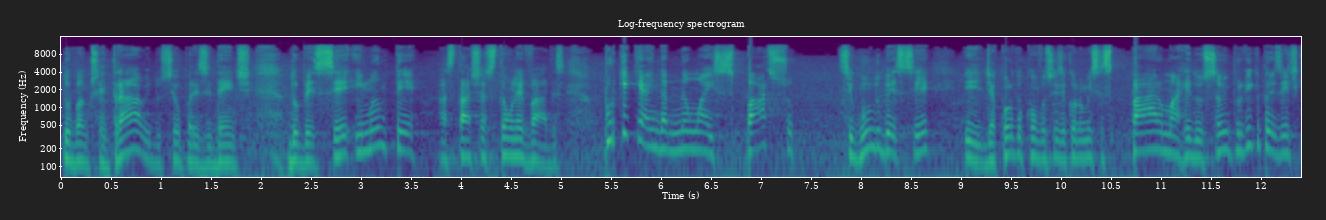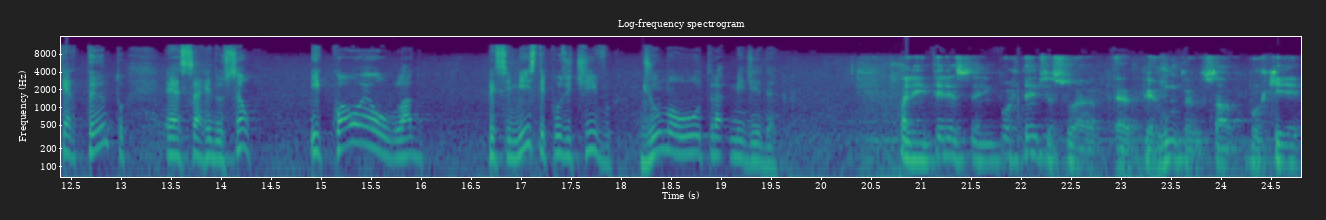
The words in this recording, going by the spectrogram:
do Banco Central e do seu presidente do BC em manter as taxas tão elevadas. Por que, que ainda não há espaço, segundo o BC, e, de acordo com vocês, economistas, para uma redução? E por que, que o presidente quer tanto essa redução? E qual é o lado pessimista e positivo de uma ou outra medida? Olha, é interessante, importante a sua é, pergunta, Gustavo, porque,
